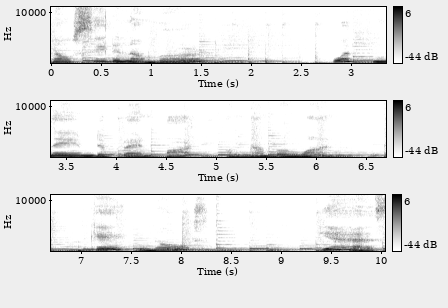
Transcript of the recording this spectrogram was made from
Now see the number. What name the plant part on number one? Okay, who knows? Yes,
